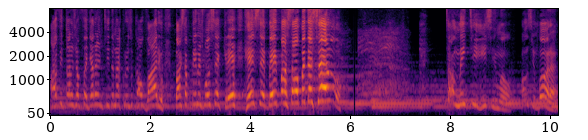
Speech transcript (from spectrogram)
A vitória já foi garantida na cruz do Calvário. Basta apenas você crer, receber e passar a obedecê-lo. Somente isso, irmão. Vamos embora.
